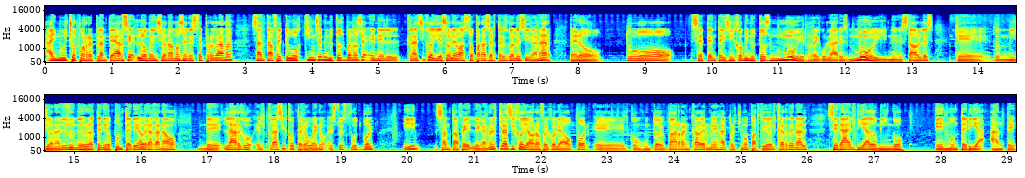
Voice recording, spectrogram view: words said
Hay mucho por replantearse, lo mencionamos en este programa. Santa Fe tuvo 15 minutos buenos en el clásico y eso le bastó para hacer tres goles y ganar, pero tuvo 75 minutos muy regulares, muy inestables, que Millonarios donde hubiera tenido puntería hubiera ganado de largo el clásico, pero bueno, esto es fútbol y Santa Fe le ganó el clásico y ahora fue goleado por eh, el conjunto de Barranca Bermeja. El próximo partido del Cardenal será el día domingo en Montería ante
